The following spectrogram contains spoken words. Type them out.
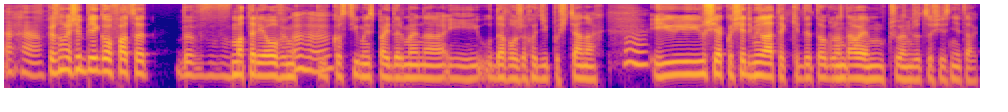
Aha. W każdym razie biegał facet w materiałowym Mhm. kostiumie Spidermana i udawał, że chodzi po ścianach. Mhm. I już jako siedmiolatek, kiedy to oglądałem, czułem, że coś jest nie tak.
